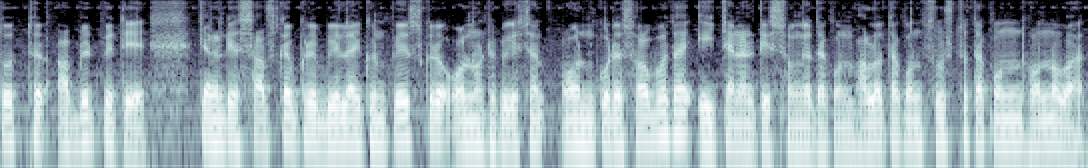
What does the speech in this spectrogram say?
তথ্যের আপডেট পেতে চ্যানেলটি সাবস্ক্রাইব করে বেল আইকন প্রেস করে অল নোটিফিকেশান অন করে সর্বদা এই চ্যানেলটির সঙ্গে থাকুন। ভালো থাকুন, সুস্থ থাকুন, ধন্যবাদ।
